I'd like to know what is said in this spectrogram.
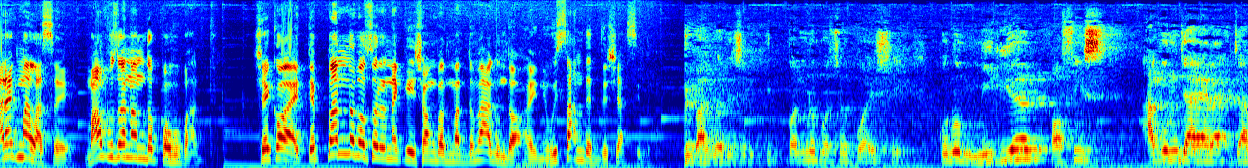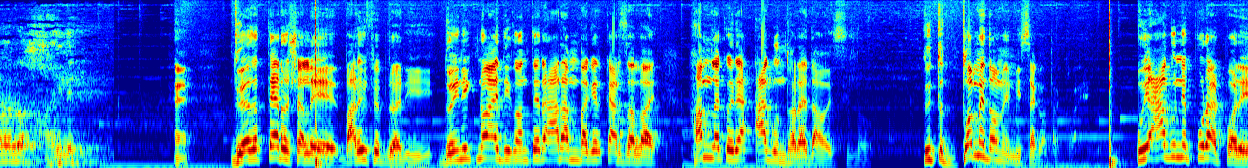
আরেক মাল আছে, মাহফুজানন্দ প্রভুপাদ। সে কয়, তেপ্পান্ন বছরে নাকি সংবাদ মাধ্যমে আগুন দেওয়া হয়নি, ওই চান্দের দেশে আসিল। বাংলাদেশের তিপ্পান্ন বছর বয়সে কোনো মিডিয়ার অফিস আগুন জ্বালানো হয় নাই হ্যাঁ দুই সালের বারোই ফেব্রুয়ারি দৈনিক নয় দিগন্তের আরামবাগের কার্যালয় হামলা করে আগুন ধরায় দেওয়া হয়েছিল। তুই তো দমে দমে মিশা কথা কয়। ওই আগুনে পোড়ার পরে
